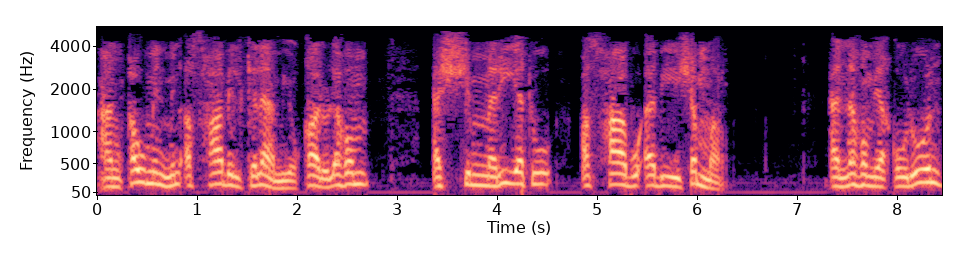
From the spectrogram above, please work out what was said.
عن قوم من أصحاب الكلام يقال لهم الشمرية أصحاب أبي شمر أنهم يقولون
